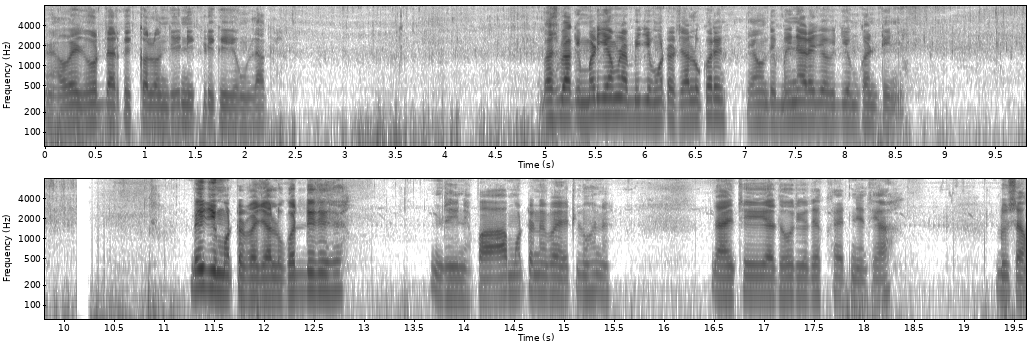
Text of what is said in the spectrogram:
અને હવે જોરદાર કંઈક કલોંજી નીકળી ગઈ એવું લાગે. બસ બાકી મળીએ હમણાં, બીજી મોટર ચાલુ કરીને, ત્યાં સુધી મહિના રહેજો, વીડિયો કન્ટિન્યુ બીજી મોટર ભાઈ ચાલુ કરી દીધી છે. જીને પા આ મોટરને ભાઈ એટલું છે ને, અહીંથી આ ધોરીઓ દેખાય જ ત્યાંથી આ ડુસા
